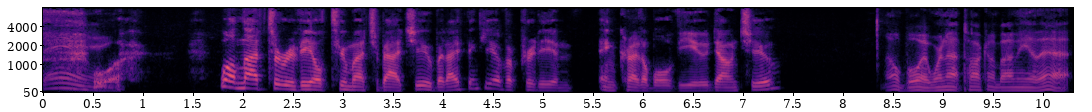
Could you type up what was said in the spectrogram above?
Dang. Well, not to reveal too much about you, but I think you have a pretty in- incredible view, don't you? Oh boy, we're not talking about any of that.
